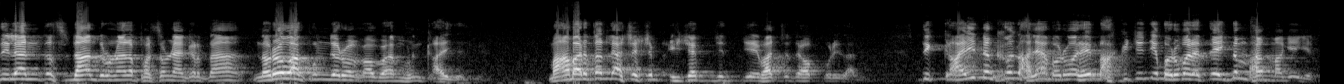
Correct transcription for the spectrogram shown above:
दिल्यानंतर सुद्धा द्रोणाला फसवण्याकरता नर वाकून जर म्हणून काळी झाली. महाभारतातले असे हिशेब जेव्हाचे तेव्हा पुरे झाले. ती काळी नख झाल्याबरोबर हे बाकीचे जे बरोबर आहेत ते एकदम भाग मागे गेले.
